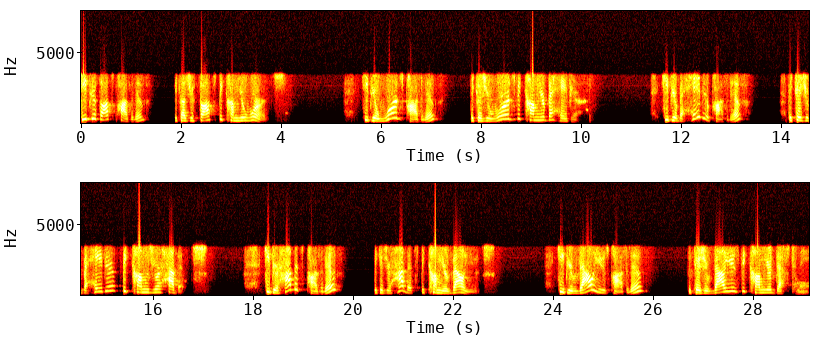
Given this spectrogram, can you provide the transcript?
Keep your thoughts positive because your thoughts become your words. Keep your words positive because your words become your behavior. Keep your behavior positive because your behavior becomes your habits. Keep your habits positive because your habits become your values. Keep your values positive because your values become your destiny.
